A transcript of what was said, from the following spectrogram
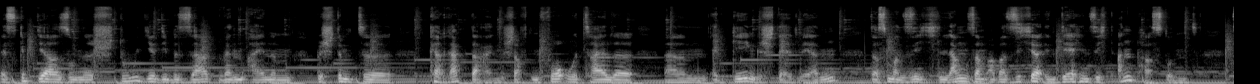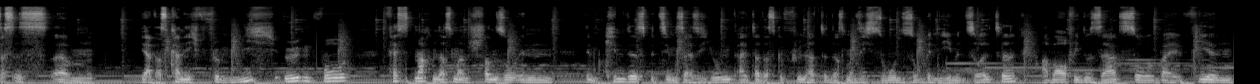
es gibt ja so eine Studie, die besagt, wenn einem bestimmte Charaktereigenschaften, Vorurteile ähm, entgegengestellt werden, dass man sich langsam aber sicher in der Hinsicht anpasst. Und das ist, ähm, ja, das kann ich für mich irgendwo festmachen, dass man schon so in dem Kindes- bzw. Jugendalter das Gefühl hatte, dass man sich so und so benehmen sollte. Aber auch wie du sagst, so bei vielen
